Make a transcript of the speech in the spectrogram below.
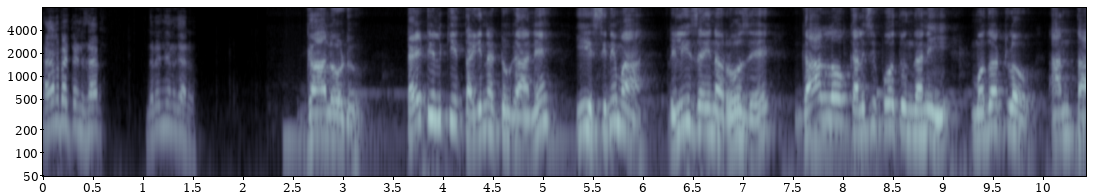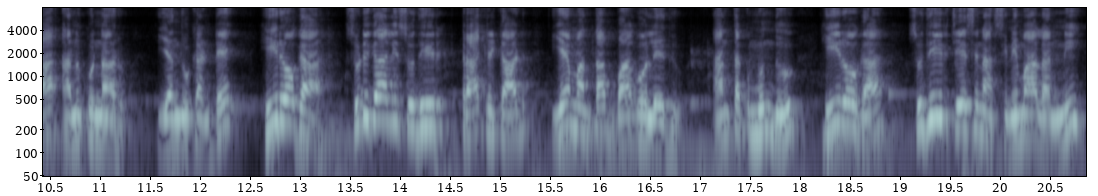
తగలబెట్టండి సార్. నిరంజన్ గారు. గాలోడు. టైటిల్కి తగినట్టుగానే ఈ సినిమా రిలీజ్ అయిన రోజే గాల్లో కలిసిపోతుందని మొదట్లో అంతా అనుకున్నారు. ఎందుకంటే హీరోగా సుడిగాలి సుధీర్ ట్రాక్ రికార్డ్ ఏమంతా బాగోలేదు. అంతకుముందు హీరోగా సుధీర్ చేసిన సినిమాలన్నీ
